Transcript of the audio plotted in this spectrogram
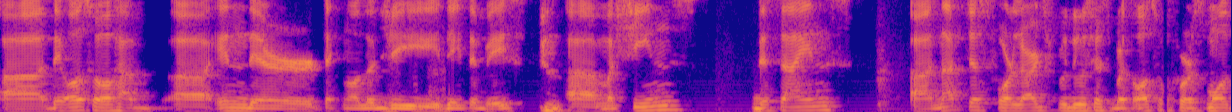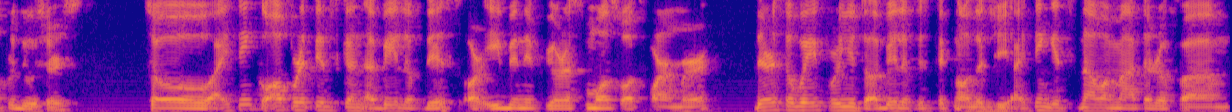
Uh, they also have uh, in their technology database uh, machines, designs, not just for large producers, but also for small producers. So I think cooperatives can avail of this, or even if you're a small salt farmer, there's a way for you to avail of this technology. I think it's now a matter of um,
